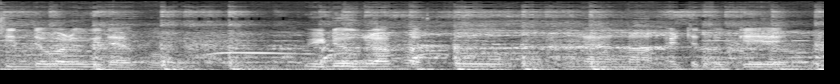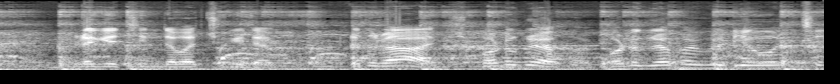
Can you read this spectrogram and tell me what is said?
চিনতে পারো কি দেখো? ভিডিওগ্রাফার তো, না না, এটা তো কে? এটাকে চিনতে পারছ কি দেখো? এটা তো রাজ ফটোগ্রাফার ফটোগ্রাফার ভিডিও হচ্ছে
